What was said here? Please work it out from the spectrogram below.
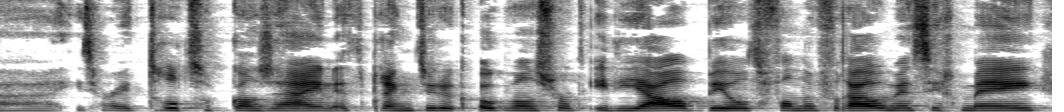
uh, iets waar je trots op kan zijn. Het brengt natuurlijk ook wel een soort ideaalbeeld van een vrouw met zich mee.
